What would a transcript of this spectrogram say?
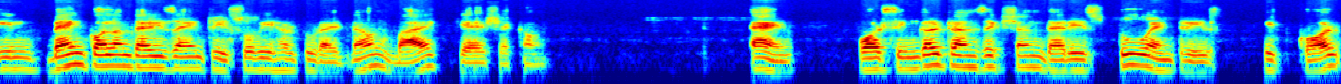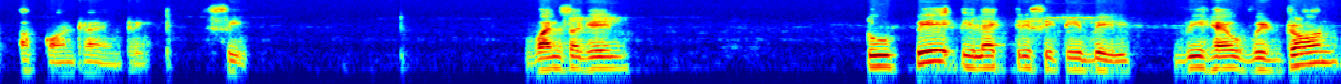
in bank column there is an entry, so we have to write down by cash account. And for single transaction, there is two entries. It called a contra entry, C. Once again, to pay electricity bill, we have withdrawn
